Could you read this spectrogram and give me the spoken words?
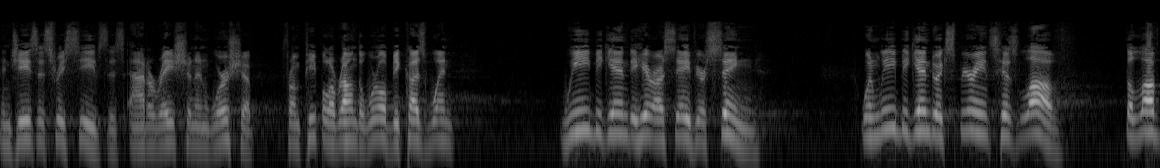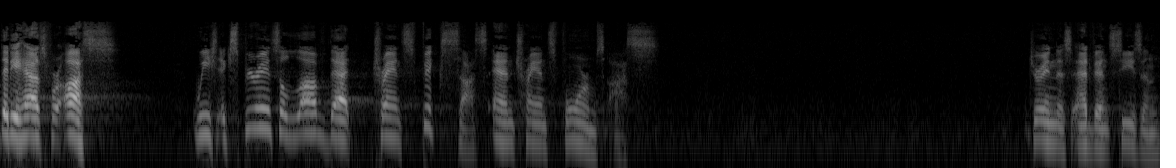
And Jesus receives this adoration and worship from people around the world because when we begin to hear our Savior sing, when we begin to experience His love, the love that He has for us, we experience a love that transfixes us and transforms us. During this Advent season,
